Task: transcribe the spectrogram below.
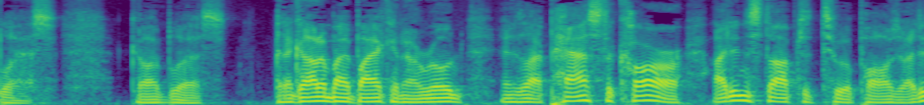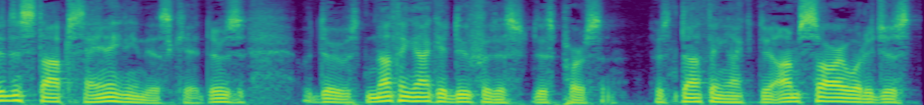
bless. God bless. And I got on my bike and I rode. And as I passed the car, I didn't stop to, to apologize. I didn't stop to say anything to this kid. There was, there was nothing I could do for this, this person. There's nothing I could do. I'm sorry what it just,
